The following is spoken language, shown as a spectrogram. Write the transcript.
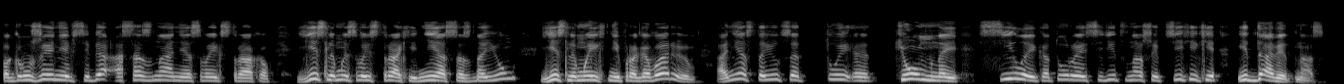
погружения в себя, осознания своих страхов. Если мы свои страхи не осознаем, если мы их не проговариваем, они остаются той, э, темной силой, которая сидит в нашей психике и давит нас.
